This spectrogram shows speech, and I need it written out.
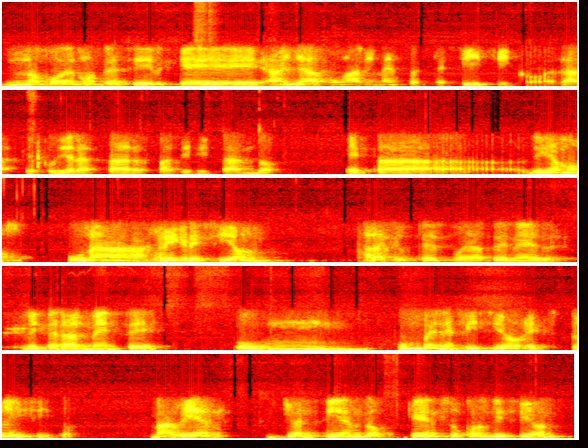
no podemos decir que haya un alimento específico, ¿verdad? Que pudiera estar facilitando esta, digamos, una regresión para que usted pueda tener literalmente un, un beneficio explícito. Más bien, yo entiendo que en su condición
